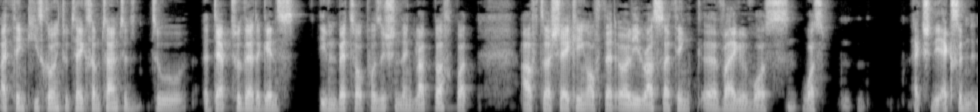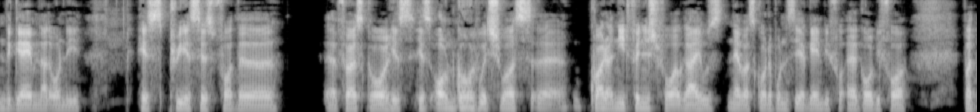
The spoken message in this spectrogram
I think he's going to take some time to to adapt to that against even better opposition than Gladbach, but after shaking off that early rust, I think uh, Weigl was was actually excellent in the game. Not only his pre-assist for the uh, first goal, his his own goal, which was uh, quite a neat finish for a guy who's never scored a Bundesliga game before uh, goal before. But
